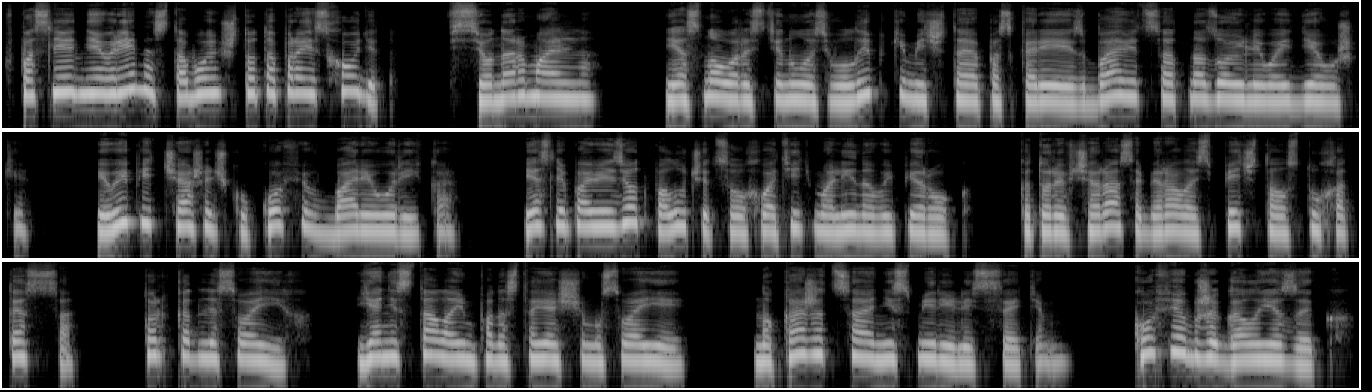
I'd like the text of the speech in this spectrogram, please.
в последнее время с тобой что-то происходит. Все нормально». Я снова растянулась в улыбке, мечтая поскорее избавиться от назойливой девушки и выпить чашечку кофе в баре у Рика. Если повезет, получится ухватить малиновый пирог, который вчера собиралась печь толстуха Тесса только для своих. Я не стала им по-настоящему своей, но, кажется, они смирились с этим. Кофе обжигал язык.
